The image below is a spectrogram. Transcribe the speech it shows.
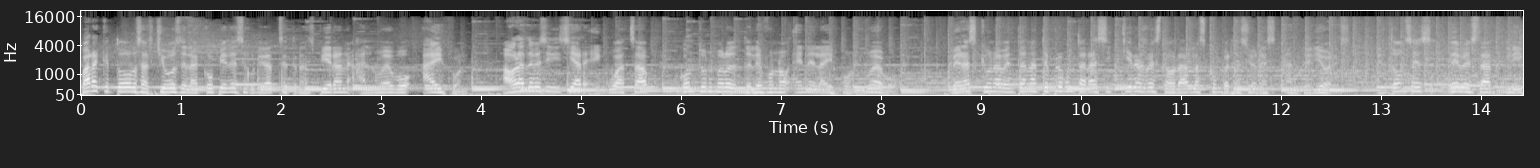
para que todos los archivos de la copia de seguridad se transfieran al nuevo iPhone. Ahora debes iniciar en WhatsApp con tu número de teléfono en el iPhone nuevo. Verás que una ventana te preguntará si quieres restaurar las conversaciones anteriores. Entonces debes dar clic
